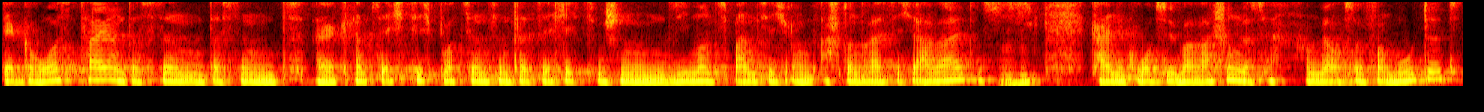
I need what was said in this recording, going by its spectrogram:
der Großteil, und das sind, das sind äh, knapp 60 Prozent, sind tatsächlich zwischen 27 und 38 Jahre alt. Das mhm. ist keine große Überraschung, das haben wir auch so vermutet.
